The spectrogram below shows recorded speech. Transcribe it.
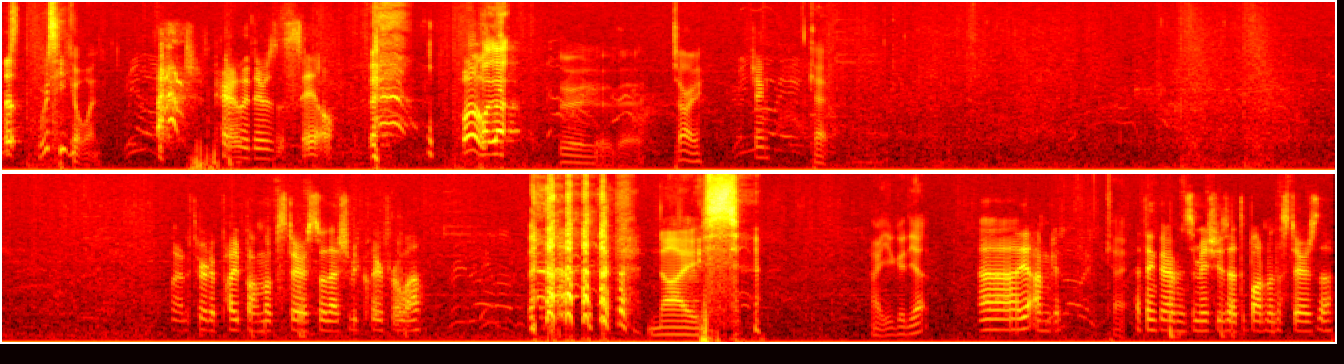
Where's, where's he going? Apparently there's a sale. Whoa! Uh, Sorry. Jing. Okay. I'm gonna throw a pipe bomb upstairs, so that should be clear for a while. Nice. Are you good yet? Uh, yeah, I'm good. Okay. I think they're having some issues at the bottom of the stairs, though.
